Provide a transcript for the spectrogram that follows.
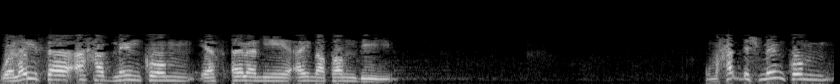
وليس أحد منكم يسألني أين تمضي ومحدش منكم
